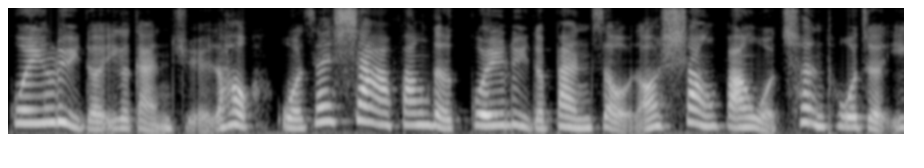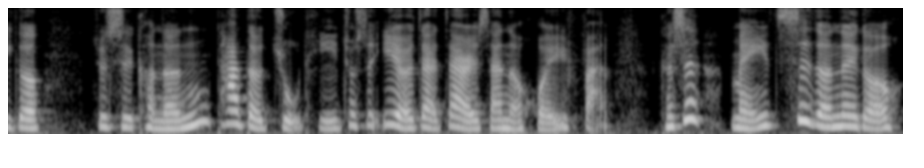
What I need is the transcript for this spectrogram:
规律的一个感觉。然后我在下方的规律的伴奏，然后上方我衬托着一个，就是可能它的主题就是一而再再而三的回返。可是每一次的那个。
